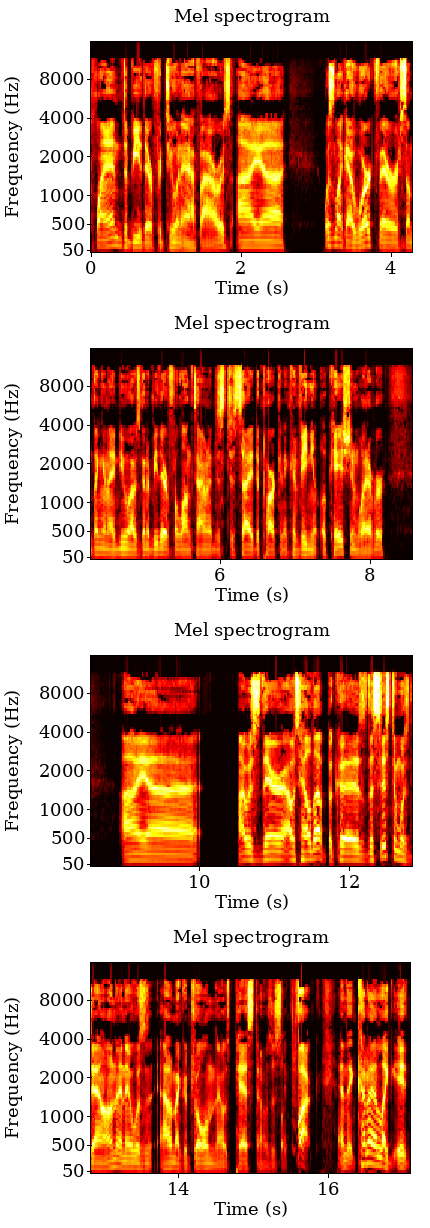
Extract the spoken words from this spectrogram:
planned to be there for two and a half hours. I uh, wasn't like I worked there or something, and I knew I was going to be there for a long time, and I just decided to park in a convenient location, whatever. I uh, I was there. I was held up because the system was down and it was out of my control, and I was pissed. I was just like, "Fuck!" And it kind of like it.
